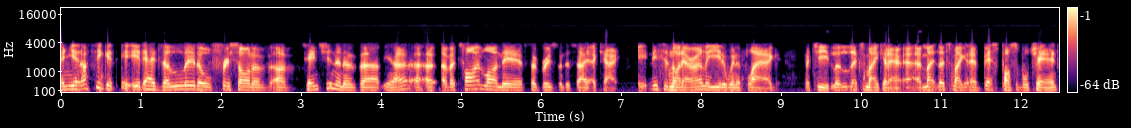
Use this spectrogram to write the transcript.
and yet I think it, it adds a little frisson of, of tension and of uh, you know of a timeline there for Brisbane to say, okay, this is not our only year to win a flag, but gee, let, us make it our, let's make it our best possible chance,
